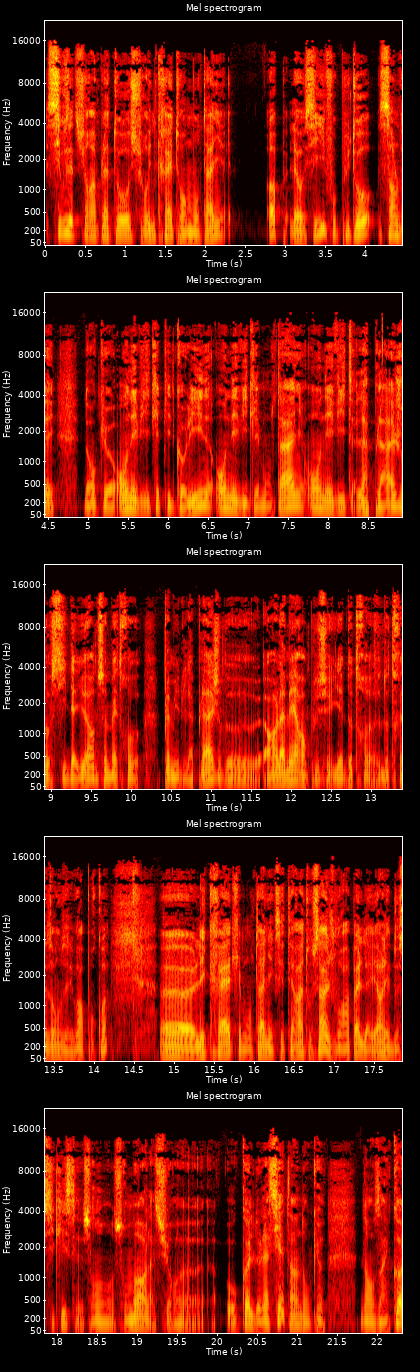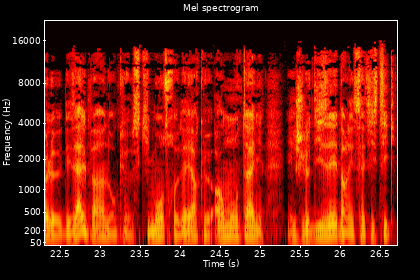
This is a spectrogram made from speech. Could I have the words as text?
si vous êtes sur un plateau, sur une crête ou en montagne, hop, là aussi, il faut plutôt s'enlever. Donc euh, on évite les petites collines, on évite les montagnes, on évite la plage aussi d'ailleurs, de se mettre au plein milieu de la plage. Euh, alors la mer en plus, il y a d'autres d'autres raisons, vous allez voir pourquoi. Euh, les crêtes, les montagnes, etc. Tout ça. Je vous rappelle d'ailleurs, les deux cyclistes sont, sont morts là sur au col de l'Assiette, hein, donc dans un col des Alpes. Hein, donc ce qui montre d'ailleurs que en montagne, et je le disais dans les statistiques,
